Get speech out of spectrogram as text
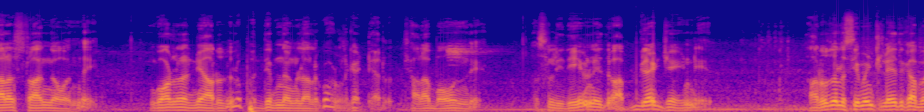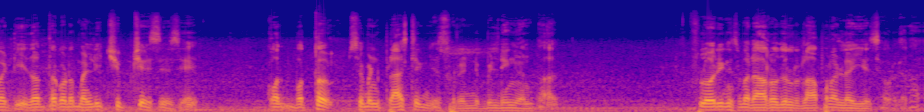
చాలా స్ట్రాంగ్గా ఉంది. గోడలన్నీ ఆ రోజుల్లో పద్దెనిమిది అంగుళాల గోడలు కట్టారు. చాలా బాగుంది. అసలు ఇదేం లేదు. అప్గ్రేడ్ చేయండి. ఆ రోజుల్లో సిమెంట్ లేదు కాబట్టి ఇదంతా కూడా మళ్ళీ చిప్ చేసేసి కొంత మొత్తం సిమెంట్ ప్లాస్టిక్ చేసారండి బిల్డింగ్ అంతా. ఫ్లోరింగ్స్ మరి ఆ రోజుల్లో నాపరాళ్ళు అయ్యేసేవారు చేసేవారు కదా.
